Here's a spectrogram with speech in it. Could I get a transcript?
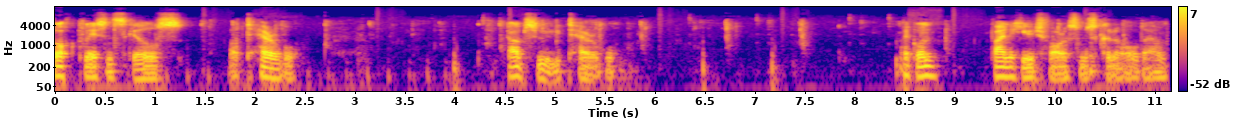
block placing skills are terrible. Absolutely terrible. Go and find a huge forest and just cut it all down.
